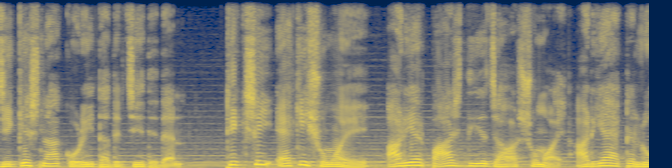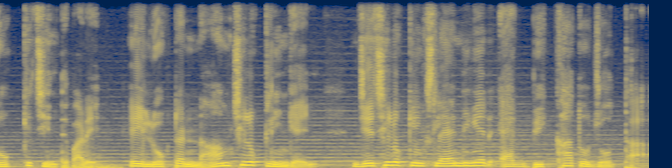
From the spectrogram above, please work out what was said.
জিজ্ঞেস না করেই তাদের যেতে দেন। ঠিক সেই একই সময়ে আরিয়ার পাশ দিয়ে যাওয়ার সময় আরিয়া একটা লোককে চিনতে পারে। এই লোকটার নাম ছিল ক্লিংগেইন যে ছিল কিংস ল্যান্ডিং এর এক বিখ্যাত যোদ্ধা।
